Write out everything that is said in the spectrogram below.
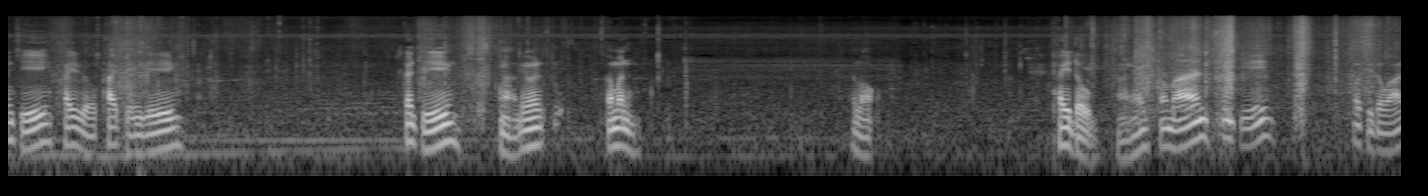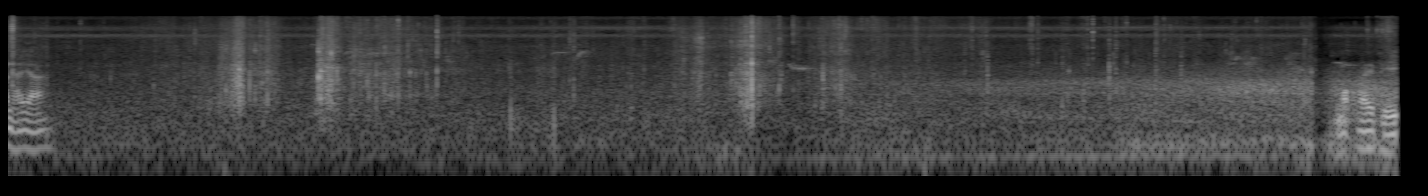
跟住批到批平啲，跟住嗱呢个咁样落批到，系咁样跟住开始到玩睇下。một hai vị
